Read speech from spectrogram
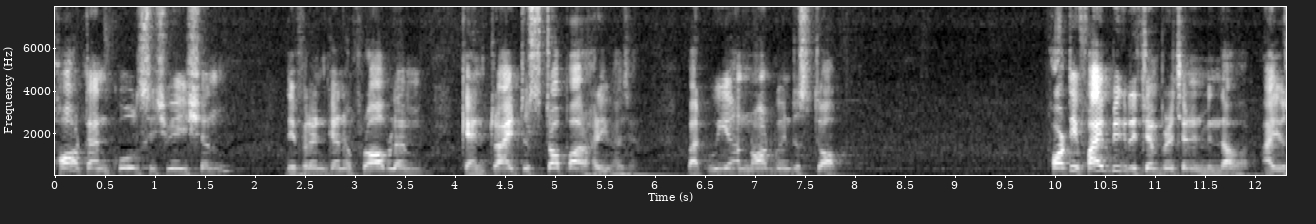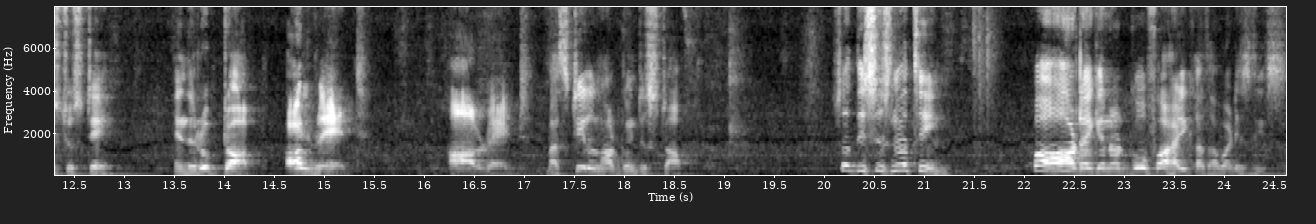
Hot and cold situation different kind of problem can try to stop our Hari Bhajan. But we are not going to stop. 45 degree temperature in Vrindavan, I used to stay. In the rooftop, all red, all red, but still not going to stop. So this is nothing. What, I cannot go for Harikatha, what is this?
